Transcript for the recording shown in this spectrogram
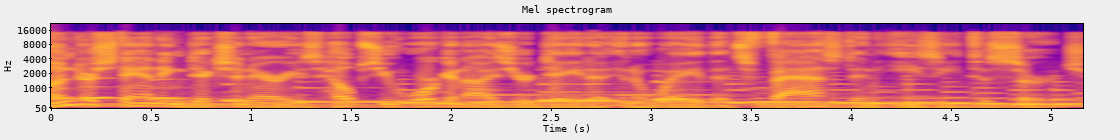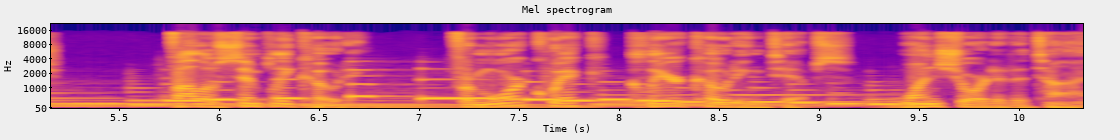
Understanding dictionaries helps you organize your data in a way that's fast and easy to search. Follow Simply Coding for more quick, clear coding tips, one short at a time.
